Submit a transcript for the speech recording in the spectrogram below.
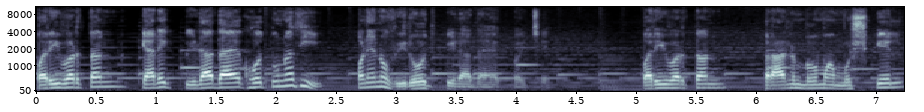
પરિવર્તન ક્યારેક પીડાદાયક હોતું નથી પણ એનો વિરોધ પીડાદાયક હોય છે. પરિવર્તન પ્રારંભમાં મુશ્કેલ,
